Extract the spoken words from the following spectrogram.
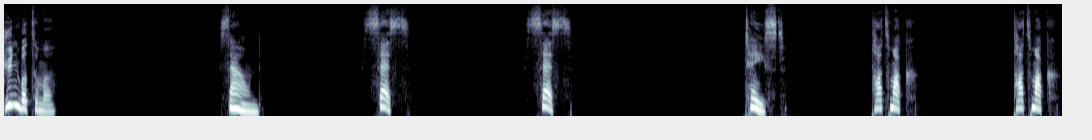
Gün batımı. Sound. Ses. Ses. Taste. Tatmak. Tatmak.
